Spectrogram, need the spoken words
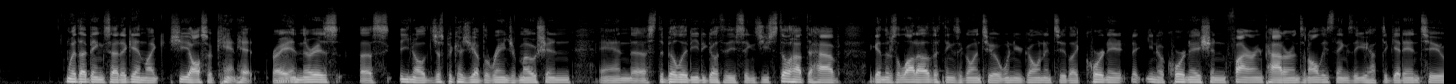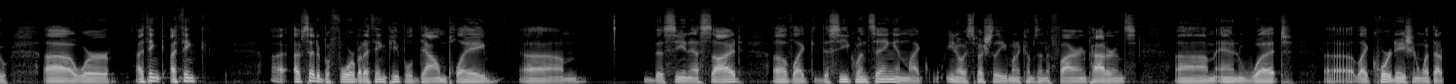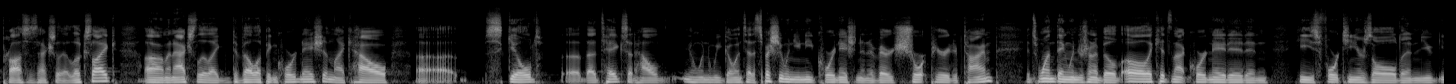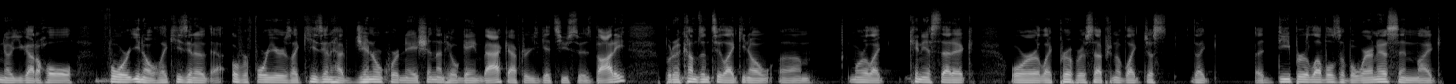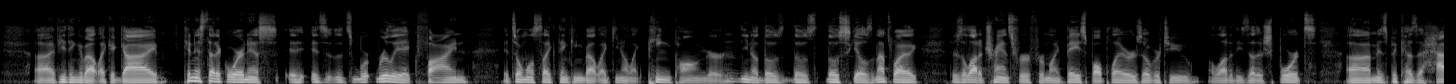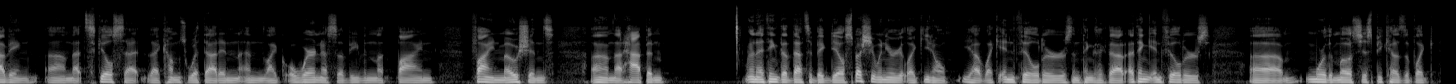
with that being said, again, like she also can't hit, right? And there is, a, you know, just because you have the range of motion and the stability to go through these things, you still have to have. Again, there's a lot of other things that go into it when you're going into like coordinate, you know, coordination, firing patterns, and all these things that you have to get into. Uh, where I think, I think, I've said it before, but I think people downplay. Um, the CNS side of like the sequencing and like you know especially when it comes into firing patterns um, and what uh, like coordination what that process actually looks like um, and actually like developing coordination like how uh, skilled uh, that takes and how you know when we go into it especially when you need coordination in a very short period of time. It's one thing when you're trying to build oh the kid's not coordinated and he's 14 years old and you you know you got a whole four you know like he's gonna over four years like he's gonna have general coordination that he'll gain back after he gets used to his body. But when it comes into like you know um, more like kinesthetic or like proprioception of like just like uh, deeper levels of awareness. And like uh, if you think about like a guy kinesthetic awareness is, is it's really like fine. It's almost like thinking about like you know like ping pong or you know those those those skills. And that's why like, there's a lot of transfer from like baseball players over to a lot of these other sports um, is because of having um, that skill set that comes with that and, and like awareness of even the fine fine motions um, that happen and I think that that's a big deal, especially when you're like, you know, you have like infielders and things like that. I think infielders um, more than most just because of like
